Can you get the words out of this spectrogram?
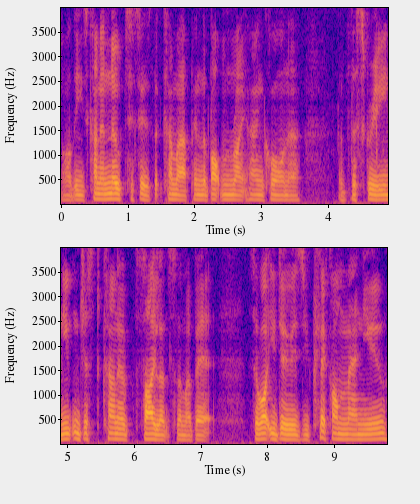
or these kind of notices that come up in the bottom right hand corner of the screen, you can just kind of silence them a bit. So what you do is you click on menu,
